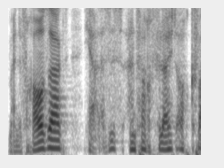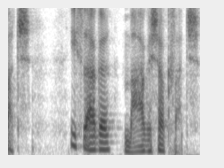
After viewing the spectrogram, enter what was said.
Meine Frau sagt, ja, das ist einfach vielleicht auch Quatsch. Ich sage magischer Quatsch.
